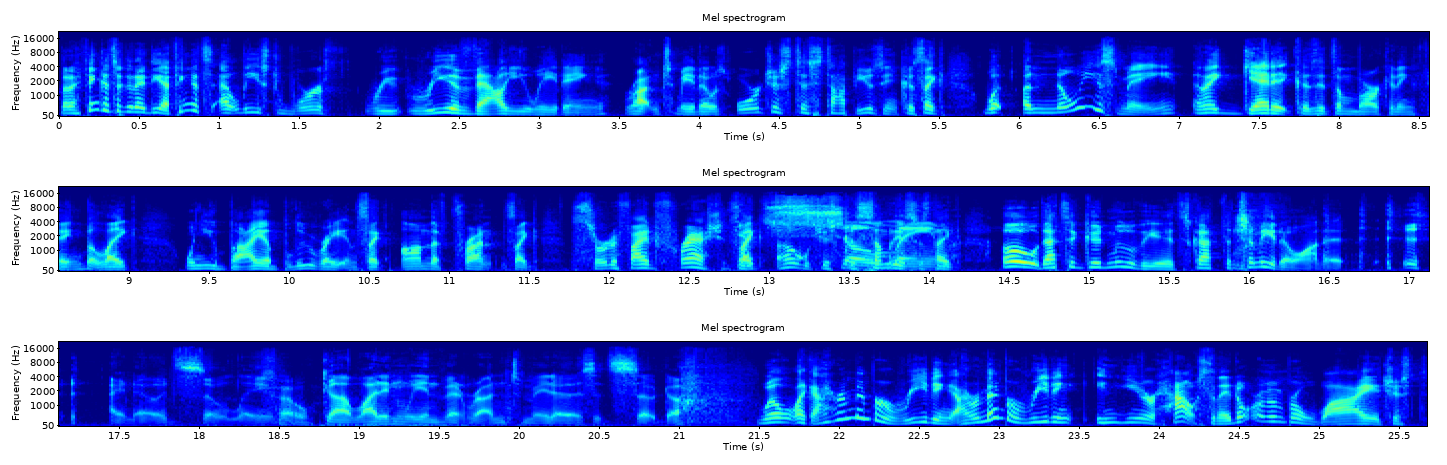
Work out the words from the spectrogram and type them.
But I think it's a good idea. I think it's at least worth re- reevaluating Rotten Tomatoes, or just to stop using. Because like what annoys annoys me, and I get it because it's a marketing thing, but like when you buy a Blu-ray and it's like on the front, it's like certified fresh. It's like, oh, just because so somebody's just like, oh, that's a good movie. It's got the tomato on it. I know it's so lame. So- God, why didn't we invent Rotten Tomatoes? It's so dumb. Well, like I remember reading, I remember reading in your house, and I don't remember why. It just,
